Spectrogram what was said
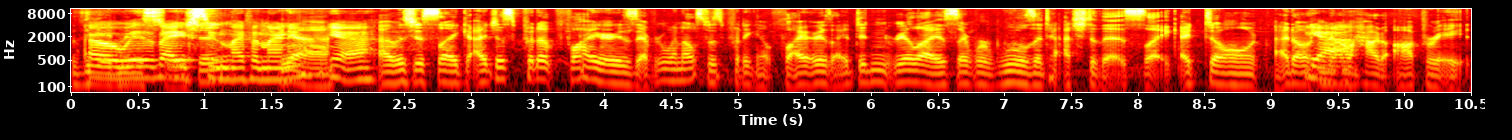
the Oh, with- by administration. Student Life and Learning? Yeah. Yeah. I was just like, I just put up flyers. Everyone else was putting up flyers. I didn't realize there were rules attached to this. Like, I don't, I don't Yeah. know how to operate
